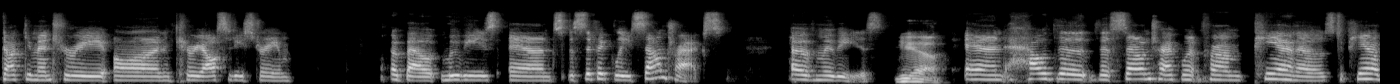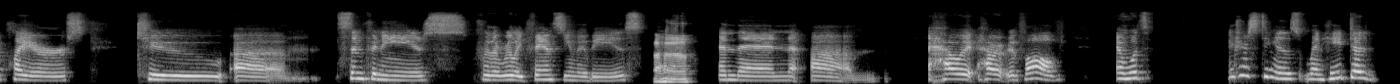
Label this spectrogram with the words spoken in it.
documentary on CuriosityStream about movies and specifically soundtracks of movies Yeah, and how the the soundtrack went from pianos to piano players to um, symphonies for the really fancy movies, uh huh. and then um, how it how it evolved. And what's interesting is when he did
